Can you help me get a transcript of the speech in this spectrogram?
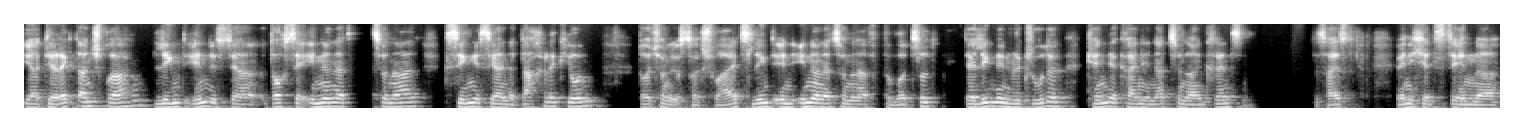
ja, Direktansprachen. LinkedIn ist ja doch sehr international. Xing ist ja in der Dachregion, Deutschland, Österreich, Schweiz. LinkedIn international verwurzelt. Der LinkedIn Recruiter kennt ja keine nationalen Grenzen. Das heißt, wenn ich jetzt den äh,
